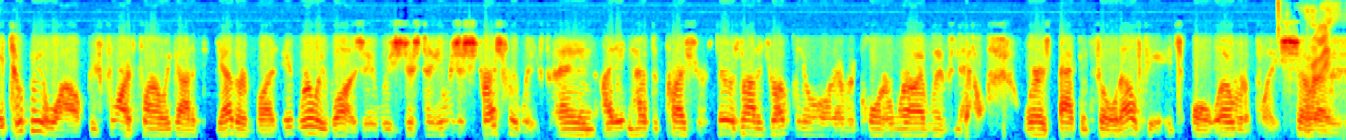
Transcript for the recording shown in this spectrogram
It took me a while before I finally got it together, but it really was. It was just. It was a stress relief, and I didn't have the pressure. There was not a drug dealer on every corner where I live now. Whereas back in Philadelphia, it's all over the place. So Right.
